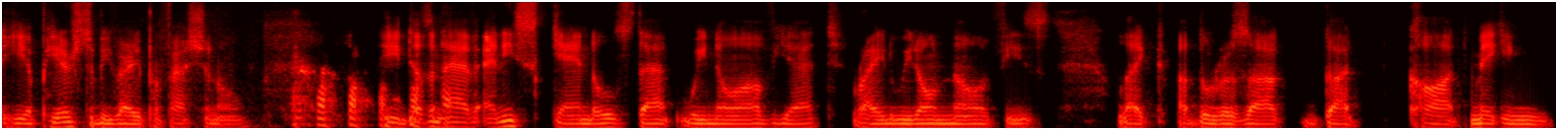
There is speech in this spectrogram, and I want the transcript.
He appears to be very professional. he doesn't have any scandals that we know of yet, right? We don't know if he's like Abdul Razak got caught making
